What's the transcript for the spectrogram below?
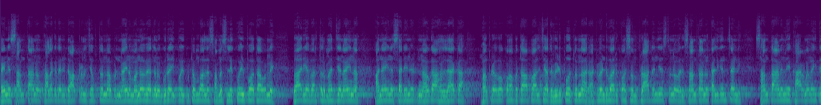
నాయన సంతానం కలగదని డాక్టర్లు చెబుతున్నప్పుడు నాయన మనోవేదన గురైపోయి కుటుంబాల్లో సమస్యలు ఎక్కువైపోతూ ఉన్నాయి. భార్యాభర్తల మధ్య నాయన ఆ నాయన సరైనటువంటి అవగాహన లేక మా ప్రభు కోపతాపాల చేత విడిపోతున్నారు. అటువంటి వారి కోసం ప్రార్థన చేస్తున్న వారికి సంతానం కలిగించండి. సంతానమే కారణమైతే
